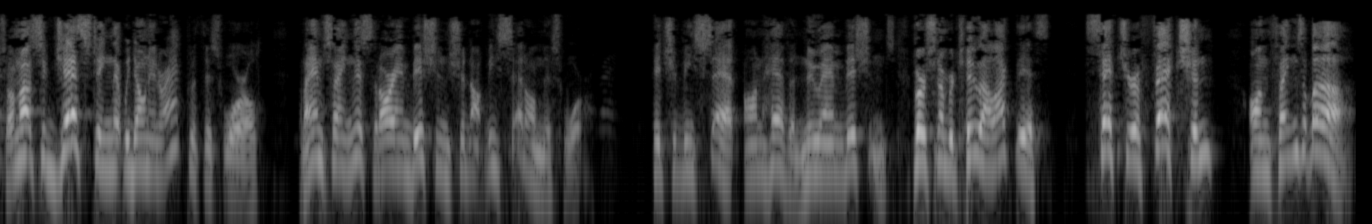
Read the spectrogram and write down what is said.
So I'm not suggesting that we don't interact with this world, but I am saying this, that our ambitions should not be set on this world. It should be set on heaven. New ambitions. Verse number two, I like this. Set your affection on things above,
